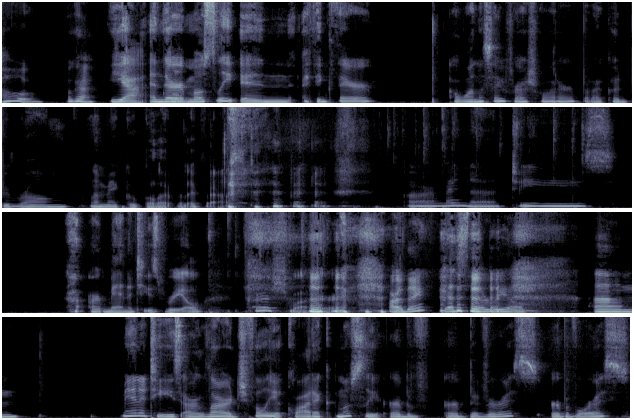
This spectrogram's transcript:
Oh, okay. Yeah, and they're Cool. mostly in. I think they're. I want to say freshwater, but I could be wrong. Let me Google it really fast. Are manatees? Are manatees real? Freshwater. Are they? yes, they're real. Um, manatees are large, fully aquatic, mostly herbiv- herbivorous, herbivorous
